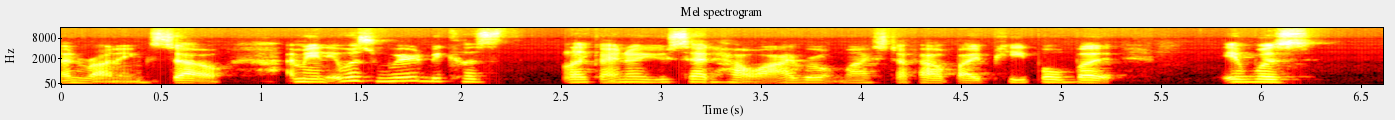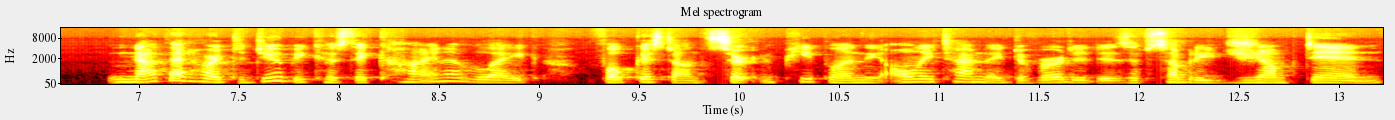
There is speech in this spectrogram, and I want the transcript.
and running. So, I mean, it was weird because, like, I know you said how I wrote my stuff out by people, but it was not that hard to do because they kind of like focused on certain people and the only time they diverted is if somebody jumped in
